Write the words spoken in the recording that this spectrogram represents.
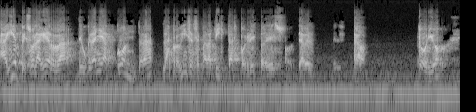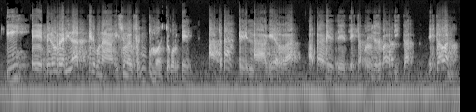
ahí empezó la guerra de Ucrania contra las provincias separatistas por el hecho de eso, de haber y, eh, pero en realidad era una, es un eufemismo esto, porque atrás de la guerra, atrás de, estas provincias separatistas, estaban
